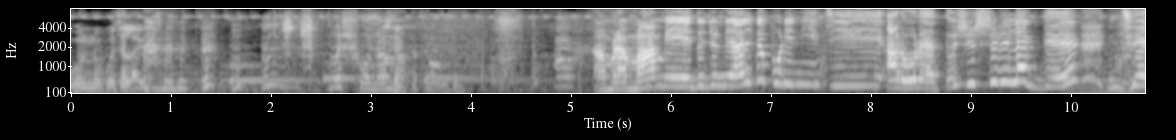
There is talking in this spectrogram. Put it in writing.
গন্য পোচা লাগছে। মা। হাতে লাগিয়ে আমরা মা মেয়ে দুজনে আলতা পরে নিয়েছি। আর ওর এত সুসুরি লাগছে যে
